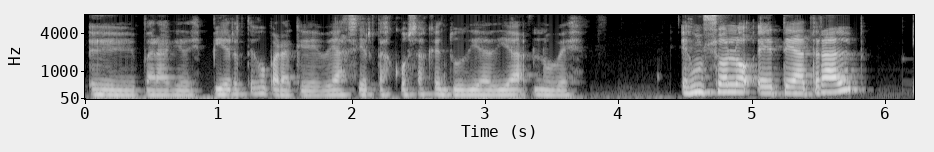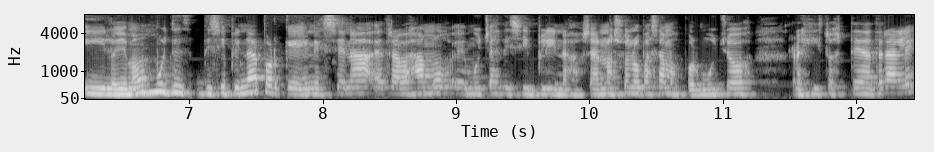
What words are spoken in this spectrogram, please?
eh, para que despiertes o para que veas ciertas cosas que en tu día a día no ves. Es un solo eh, teatral y lo llamamos multidisciplinar porque en escena eh, trabajamos en muchas disciplinas, o sea, no solo pasamos por muchos registros teatrales,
